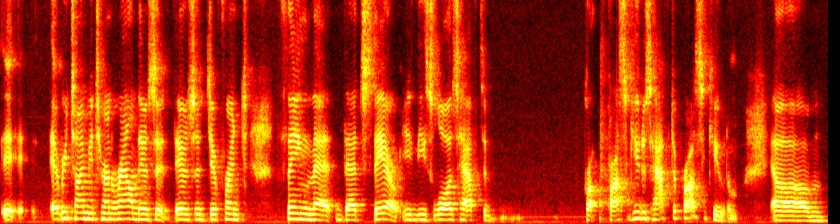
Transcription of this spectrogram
it, every time you turn around, there's a there's a different thing that that's there. These laws have to prosecutors have to prosecute them. Um,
